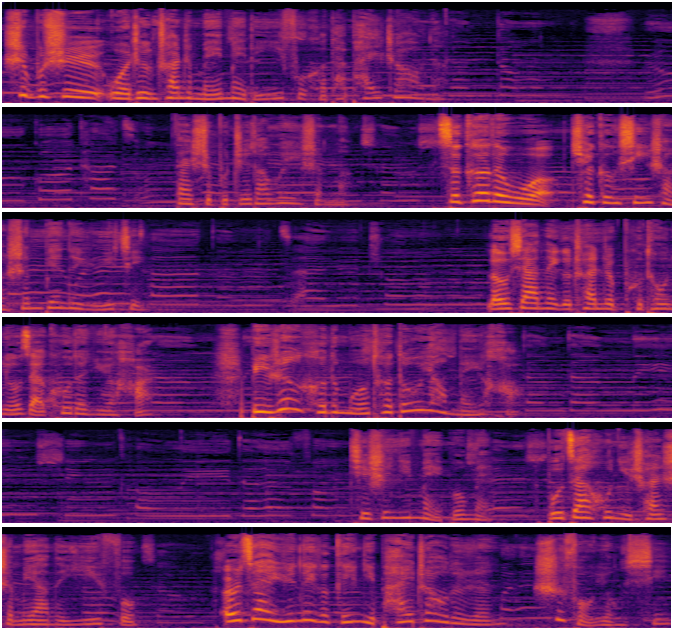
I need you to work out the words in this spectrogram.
是不是我正穿着美美的衣服和他拍照呢？但是不知道为什么，此刻的我却更欣赏身边的雨景。楼下那个穿着普通牛仔裤的女孩，比任何的模特都要美好。其实你美不美，不在乎你穿什么样的衣服。而在于那个给你拍照的人是否用心。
